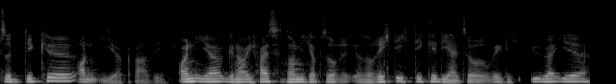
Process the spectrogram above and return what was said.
so dicke On-Ear quasi. On-Ear, genau. Ich weiß jetzt noch nicht, ob so, so richtig dicke, die halt so wirklich über ihr,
